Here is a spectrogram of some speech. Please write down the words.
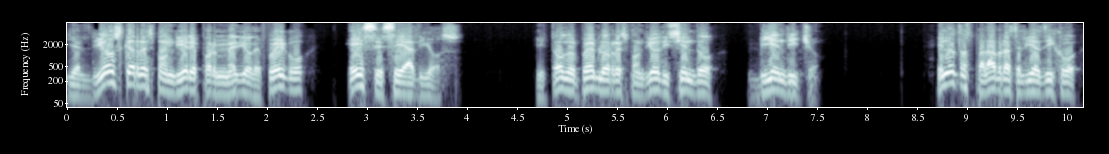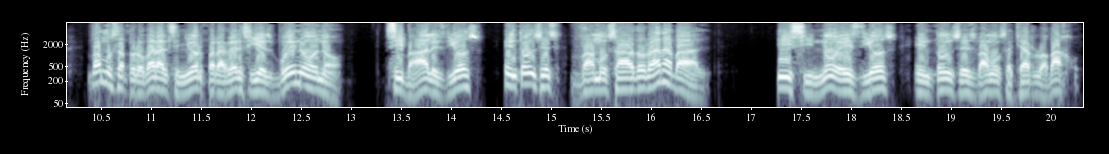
y el Dios que respondiere por medio de fuego, ese sea Dios. Y todo el pueblo respondió diciendo, Bien dicho. En otras palabras, Elías dijo, vamos a probar al Señor para ver si es bueno o no. Si Baal es Dios, entonces vamos a adorar a Baal. Y si no es Dios, entonces vamos a echarlo abajo.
